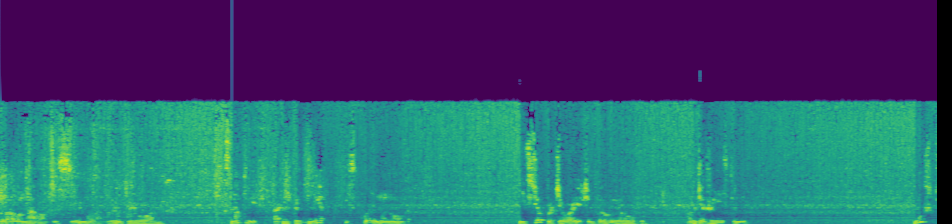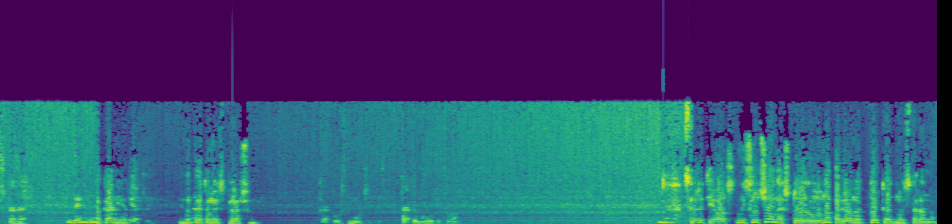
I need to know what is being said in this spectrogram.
Была луна вам и символом влюбленных. Смотрите, один предмет и сколь много. И все противоречит друг другу. А где же истина? Можете сказать, Да, Пока нет. ли. Мы Да. поэтому и спрашиваем. как вы смотрите? Так и будет вам. Скажите, а вот не случайно, что Луна повернута только одной стороной?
